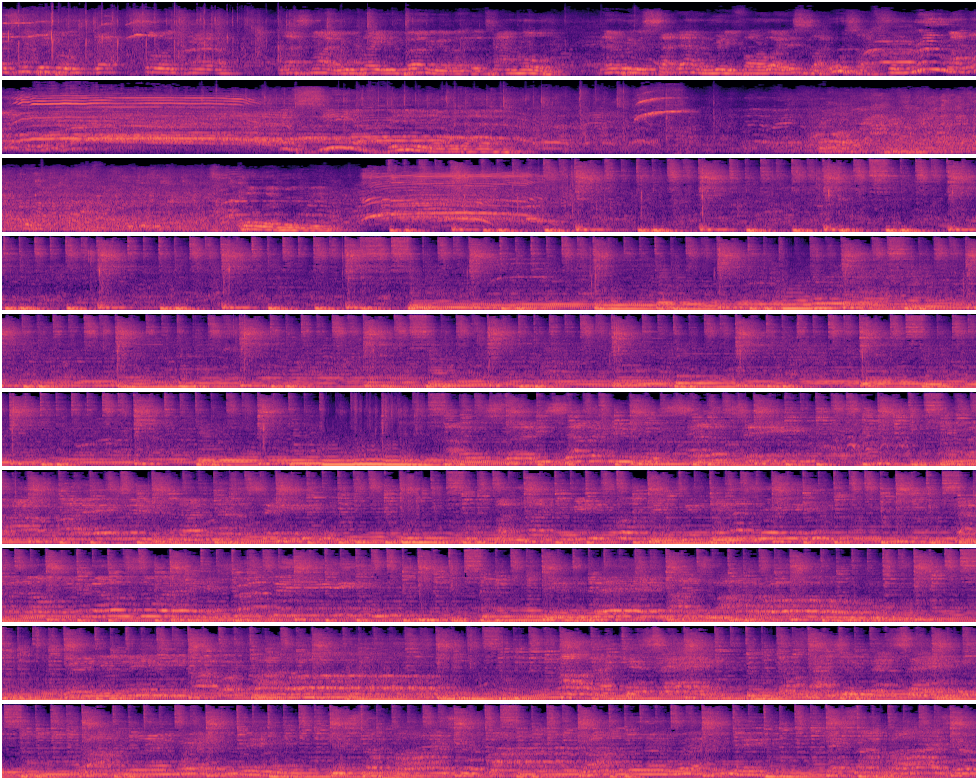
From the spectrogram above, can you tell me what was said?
there are some people that saw us here last night. We played in Birmingham at the town hall. And everybody was sat down and really far away. This is like, oh, it's like from room. I like it. You see and feel everybody. Come live with me. to you.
